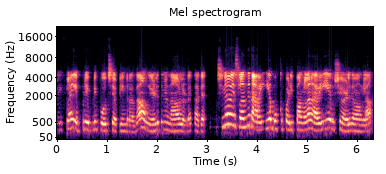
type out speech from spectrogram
லைஃப்லாம் எப்படி எப்படி போச்சு அப்படின்றத அவங்க எழுதின நாவலோட கதை. சின்ன வயசுல இருந்து நிறைய புக் படிப்பாங்களா? நிறைய விஷயம் எழுதுவாங்களாம்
